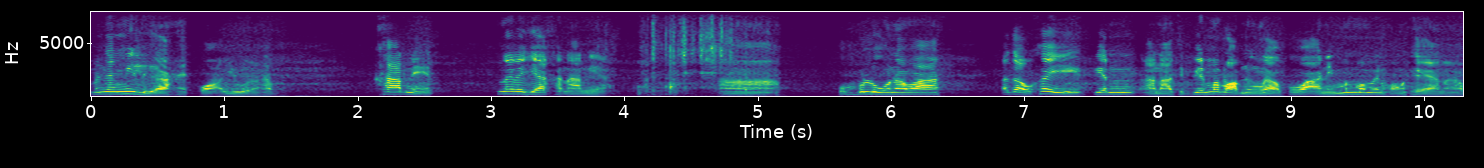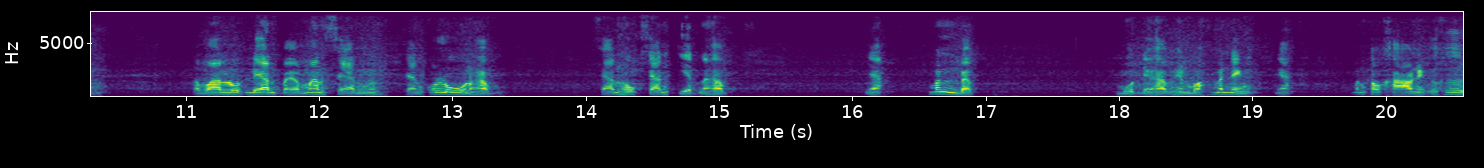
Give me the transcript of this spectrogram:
มันยังมีเหลือให้เกาะอยู่นะครับ คาดเนี่ยในระยะขนาดเนี้ยอ่า ผมไม่รู้นะว่า เจ้าเคยเปลี่ยนอานาสิเปลี่ยนมารอบหนึ่งแล้วเพราะว่าอันนี้มันโมเมนของแท้นะครับ แต่ว่ารถแล่นไปประมาณแสนแสนกว่าโลนะครับแสนหกแสนเจ็ดนะครับ เนี่ยมันแบบมุดเนี่ยครับเห็นบ่มันยังเนี่ย มันขาวๆเนี่ยก็คือ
